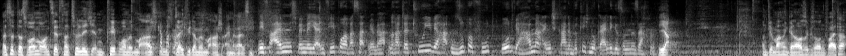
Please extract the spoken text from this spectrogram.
weißt du, das wollen wir uns jetzt natürlich im Februar mit dem Arsch Nicht nicht gleich wieder mit dem Arsch einreißen. Nee, vor allem nicht, wenn wir ja im Februar, was hatten wir? Wir hatten Ratatouille, wir hatten Superfood-Brot. Wir haben ja eigentlich gerade wirklich nur geile, gesunde Sachen. Ja. Und wir machen genauso gesund weiter.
